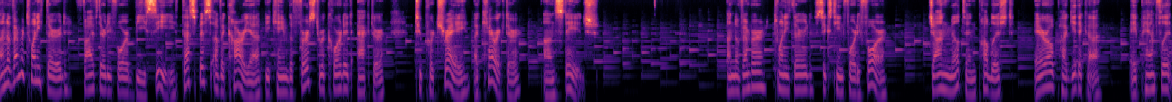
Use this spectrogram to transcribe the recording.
On November 23rd, 534 BC, Thespis of Icaria became the first recorded actor to portray a character on stage. On November 23rd, 1644, John Milton published Areopagitica, a pamphlet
